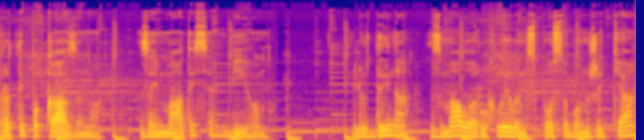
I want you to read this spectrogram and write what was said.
протипоказано займатися бігом. Людина з малорухливим способом життя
